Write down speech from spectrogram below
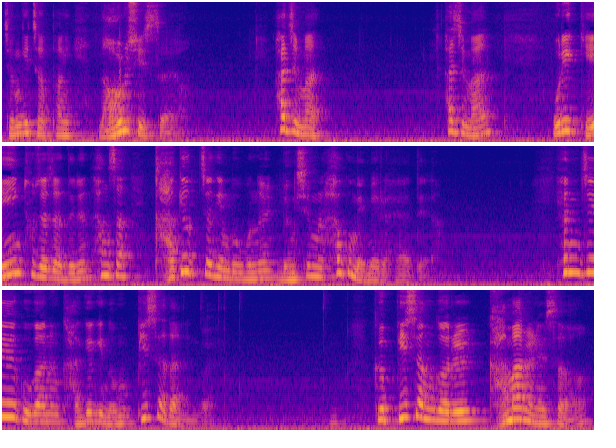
전기차 업황이 나올 수 있어요. 하지만 하지만 우리 개인 투자자들은 항상 가격적인 부분을 명심을 하고 매매를 해야 돼요 현재 구간은 가격이 너무 비싸다는 거예요. 그 비싼 거를 감안을 해서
